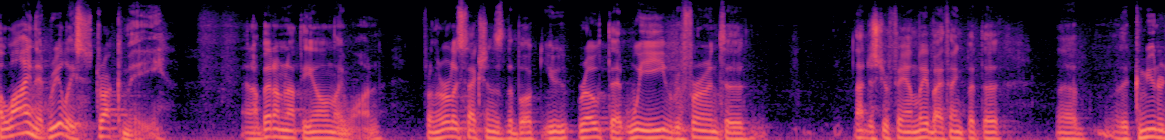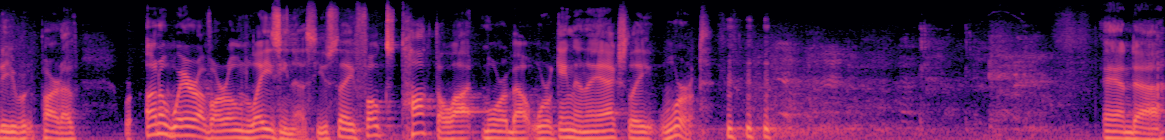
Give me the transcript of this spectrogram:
a line that really struck me, and I bet I'm not the only one, from the early sections of the book, you wrote that we, referring to not just your family, but I think, but the, uh, the community you're part of, were unaware of our own laziness. You say folks talked a lot more about working than they actually worked. and uh,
